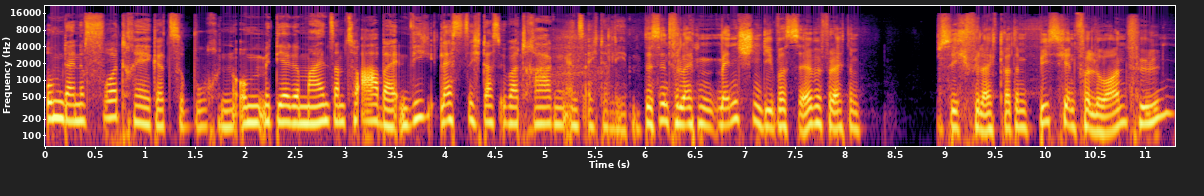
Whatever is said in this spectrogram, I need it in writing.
um deine Vorträge zu buchen, um mit dir gemeinsam zu arbeiten? Wie lässt sich das übertragen ins echte Leben? Das sind vielleicht Menschen, die was selber vielleicht sich vielleicht gerade ein bisschen verloren fühlen,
